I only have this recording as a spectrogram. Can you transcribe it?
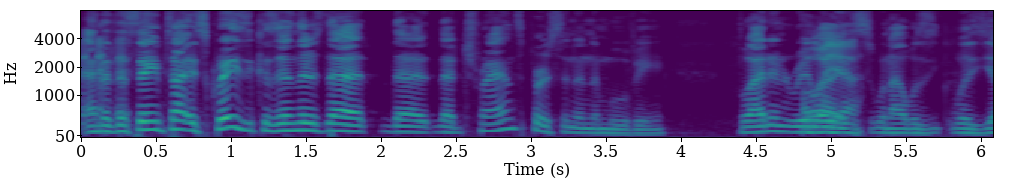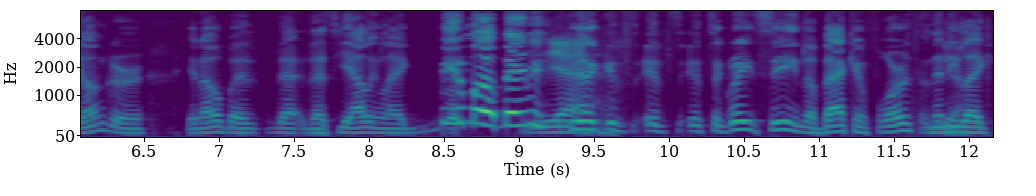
and at the same time, it's crazy because then there's that that that trans person in the movie who I didn't Oh, yeah. realize when I was was younger, you know, but that that's yelling like "beat him up, baby!" Yeah. like, it's it's it's a great scene, the back and forth, and then he like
